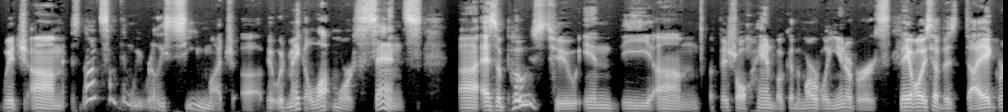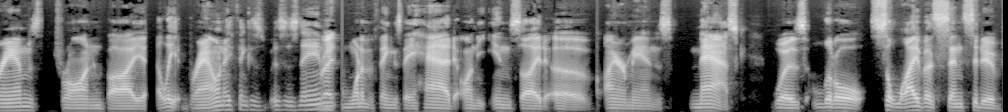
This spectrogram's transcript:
which um, is not something we really see much of. It would make a lot more sense uh, as opposed to in the um, official handbook of the Marvel Universe, they always have those diagrams drawn by Eliot Brown, I think is, is his name. Right. One of the things they had on the inside of Iron Man's mask was little saliva sensitive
